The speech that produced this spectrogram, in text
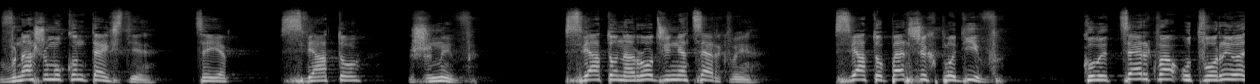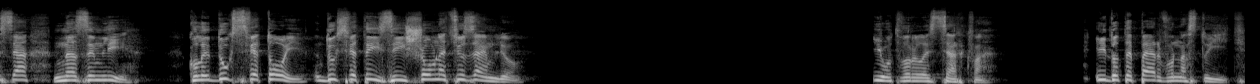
В нашому контексті це є свято жнив, свято народження церкви, свято перших плодів, коли церква утворилася на землі, коли Дух Святой, Дух Святий зійшов на цю землю. І утворилась церква. І дотепер вона стоїть.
